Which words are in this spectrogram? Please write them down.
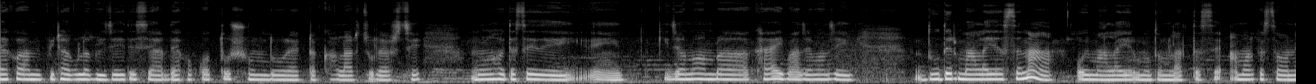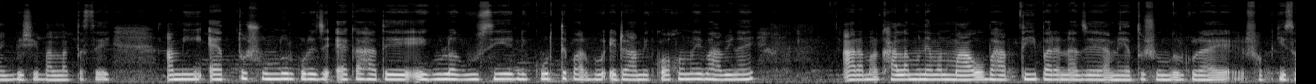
দেখো আমি পিঠাগুলো ভিজে দিতেছি আর দেখো কত সুন্দর একটা কালার চলে আসছে। মনে হইতেছে এই কি যেন আমরা খাই মাঝে মাঝে। দুধের মালাই আছে না? ওই মালাইয়ের মতন লাগতেছে। আমার কাছে অনেক বেশি ভালো লাগতেছে। আমি এত সুন্দর করে যে একা হাতে এগুলা গুছিয়ে করতে পারব, এটা আমি কখনোই ভাবি নাই। আর আমার খালামুনি আমার মাও ভাবতেই পারে না যে আমি এত সুন্দর করে সব কিছু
